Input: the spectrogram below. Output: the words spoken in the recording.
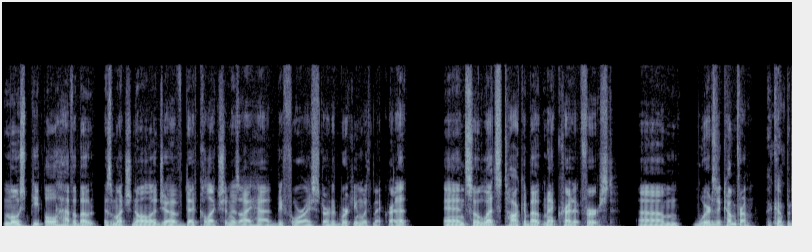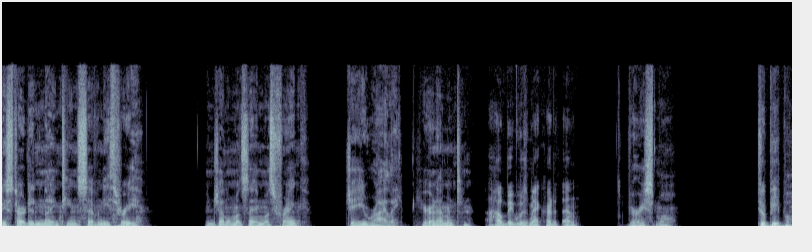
most people have about as much knowledge of debt collection as I had before I started working with MetCredit. And so let's talk about MetCredit first. Um, where does it come from? The company started in 1973. The gentleman's name was Frank J. Riley here in Edmonton. How big was MetCredit then? Very small. Two people.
